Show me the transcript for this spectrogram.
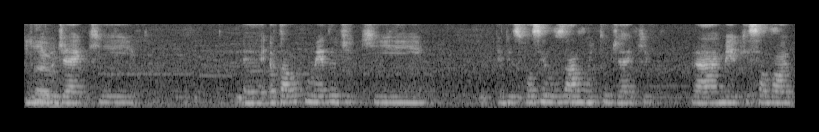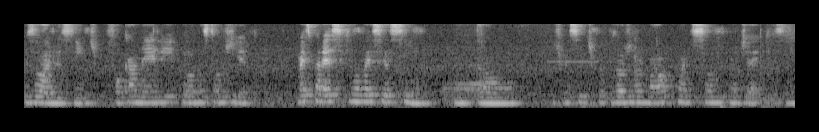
E É. o Jack. é, eu tava com medo de que eles fossem usar muito o Jack pra meio que salvar o episódio, assim, tipo, focar nele pela nostalgia. Mas parece que não vai ser assim. Então, a gente vai ser tipo episódio normal com adição do Jack, assim.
